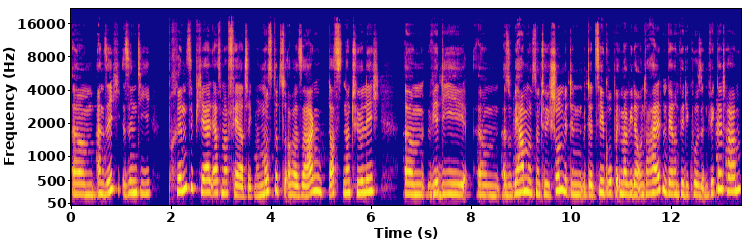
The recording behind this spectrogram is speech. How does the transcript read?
Ähm, an sich sind die prinzipiell erstmal fertig. Man muss dazu aber sagen, dass natürlich ähm, wir die, ähm, also wir haben uns natürlich schon mit, den, mit der Zielgruppe immer wieder unterhalten, während wir die Kurse entwickelt haben.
